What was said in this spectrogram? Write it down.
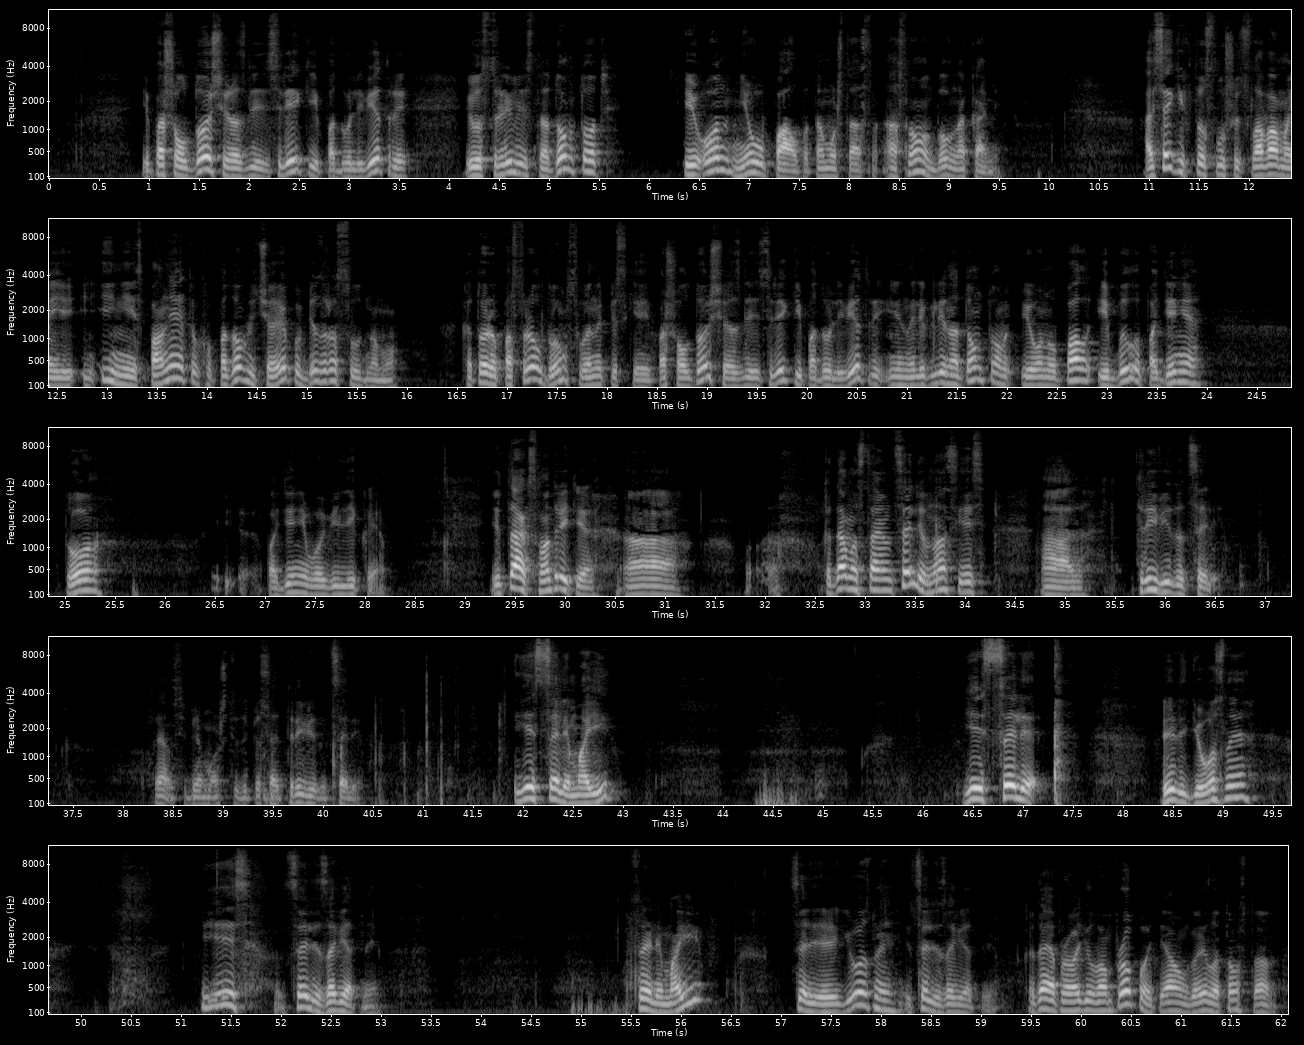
И пошел дождь, и разлились реки, и подули ветры, и устроились на дом тот, и он не упал, потому что основан был на камень. А всякий, кто слушает слова мои и не исполняет их, уподоблю человеку безрассудному, который построил дом свой на песке. И пошел дождь, и разлились реки, и подули ветры, и налегли на дом том, и он упал, и было падение, то падение его великое. Итак, смотрите, а, когда мы ставим цели, у нас есть а, три вида целей. Прямо себе можете записать три вида целей. Есть цели мои, есть цели религиозные, есть цели заветные. Цели мои, цели религиозные и цели заветные. Когда я проводил вам проповедь, я вам говорил о том, что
